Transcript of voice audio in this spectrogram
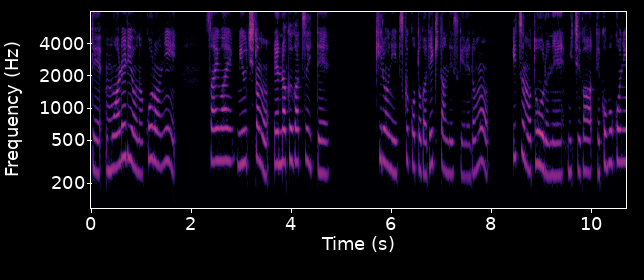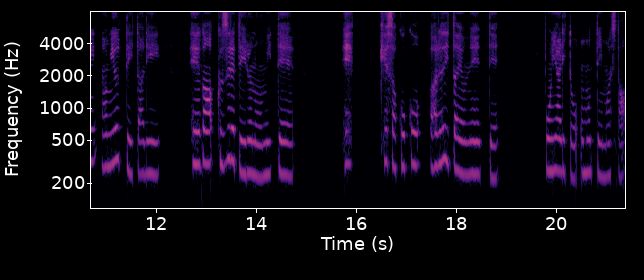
て思われるような頃に幸い身内とも連絡がついて帰路に着くことができたんですけれどもいつも通るね道が凸凹に波打っていたり塀が崩れているのを見てえ今朝ここ歩いたよねってぼんやりと思っていました。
